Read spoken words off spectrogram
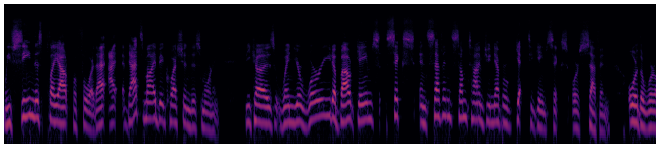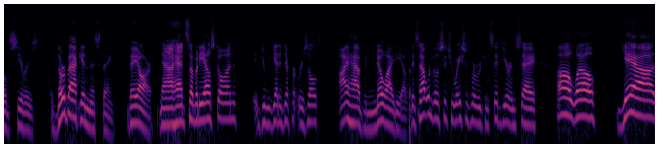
We've seen this play out before. That I that's my big question this morning. Because when you're worried about games 6 and 7, sometimes you never get to game 6 or 7 or the World Series. They're back in this thing. They are. Now, had somebody else gone, eh, do we get a different result? I have no idea. But it's not one of those situations where we can sit here and say, oh, well, yeah,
